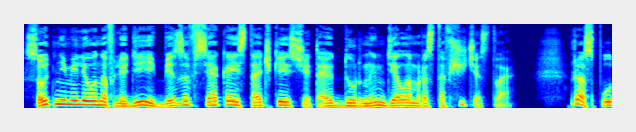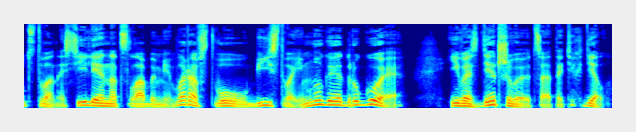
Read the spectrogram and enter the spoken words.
Сотни миллионов людей безо всякой стачки считают дурным делом ростовщичество. Распутство, насилие над слабыми, воровство, убийство и многое другое, и воздерживаются от этих дел.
